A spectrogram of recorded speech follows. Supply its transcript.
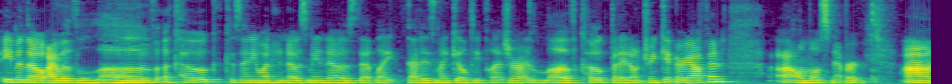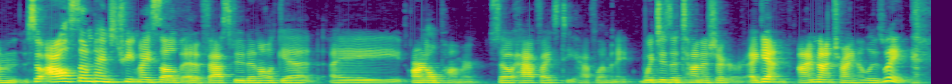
even though I would love a Coke, because anyone who knows me knows that like that is my guilty pleasure. I love Coke, but I don't drink it very often, almost never. Um, so I'll sometimes treat myself at fast food and I'll get a Arnold Palmer, so half iced tea, half lemonade, which is a ton of sugar. Again, I'm not trying to lose weight.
